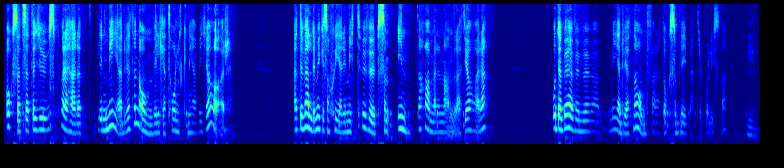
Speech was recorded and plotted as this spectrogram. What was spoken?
också att sätta ljus på det här att bli medveten om vilka tolkningar vi gör. Att det är väldigt mycket som sker i mitt huvud som inte har med den andra att göra. Och det behöver vi vara medvetna om för att också bli bättre på att lyssna. Mm.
